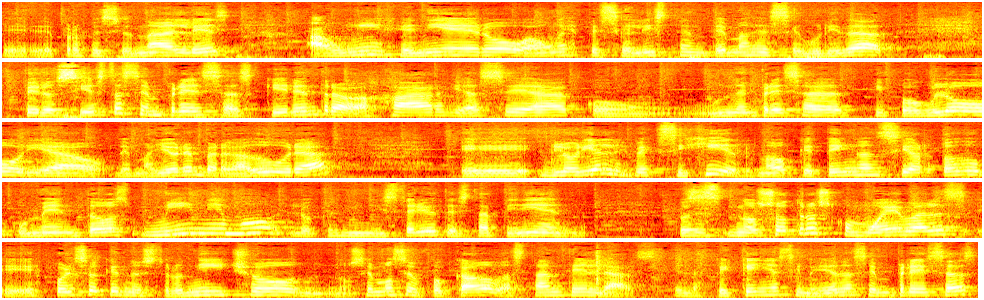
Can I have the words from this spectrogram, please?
eh, de profesionales a un ingeniero o a un especialista en temas de seguridad. Pero si estas empresas quieren trabajar, ya sea con una empresa tipo Gloria o de mayor envergadura, eh, Gloria les va a exigir ¿no? que tengan ciertos documentos, mínimo lo que el ministerio te está pidiendo. Entonces, nosotros como Evals, eh, es por eso que nuestro nicho nos hemos enfocado bastante en las, pequeñas y medianas empresas,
